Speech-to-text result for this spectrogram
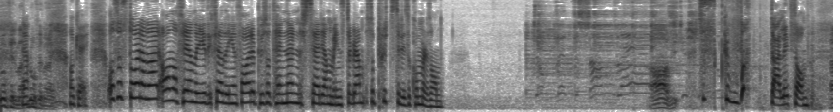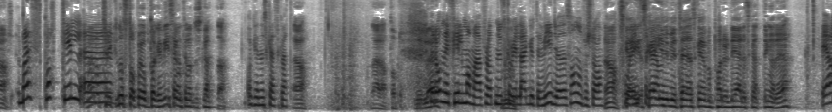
nå filmer Ja. jeg. Ok. Og så står jeg der, aner fred, fred ingen fare, pusser tennene, ser gjennom Instagram, så plutselig så kommer det sånn. Så skvatt jeg, liksom. Ja. Bare skvatt til. Eh, trykk, nå stopper jeg opptaket. Vis en gang til at du skvetter. OK, nå skal jeg skvette. Ja. Der, ja. Ronny filma meg, for at nå skal vi legge ut en video. Er det sånn å forstå? Mm. Ja, skal, jeg, skal, jeg skal jeg parodiere skvettinga di? Ja,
